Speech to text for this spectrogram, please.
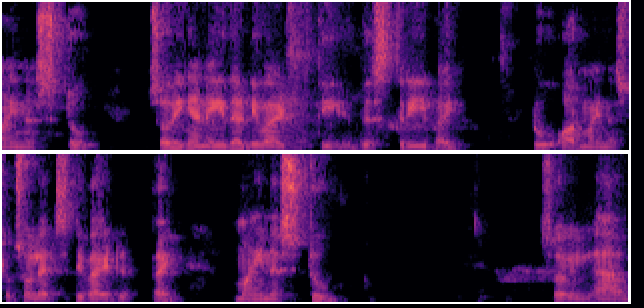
minus 2 so we can either divide the this 3 by 2 or minus 2 so let's divide it by minus 2 so we'll have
